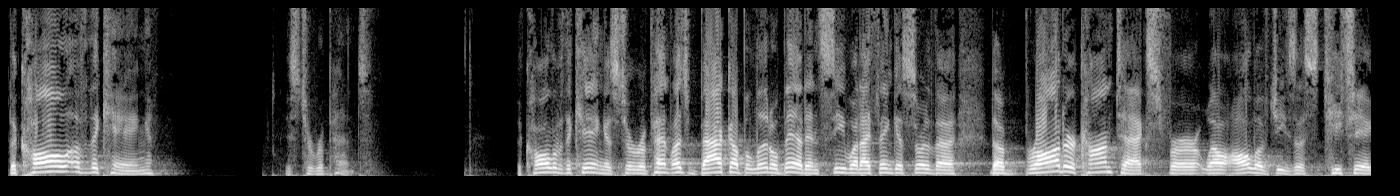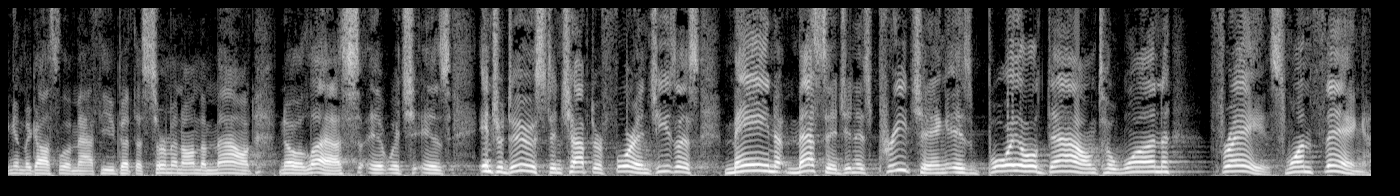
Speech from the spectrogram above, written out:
The call of the king is to repent. The call of the king is to repent. Let's back up a little bit and see what I think is sort of the, the broader context for, well, all of Jesus' teaching in the Gospel of Matthew, but the Sermon on the Mount, no less, which is introduced in chapter 4. And Jesus' main message in his preaching is boiled down to one phrase, one thing.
